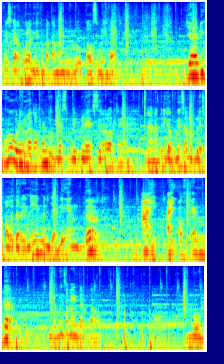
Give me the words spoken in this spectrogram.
Terus sekarang gue lagi di tempat aman dulu, pause sebentar. Jadi gue udah mendapatkan 12 Blaze Rod ya. Nah nanti digabungin sama Blaze Powder ini menjadi Ender Eye, Eye of Ender. Digabungin sama Ender Pearl. Boom,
